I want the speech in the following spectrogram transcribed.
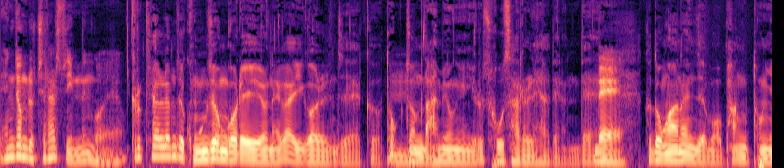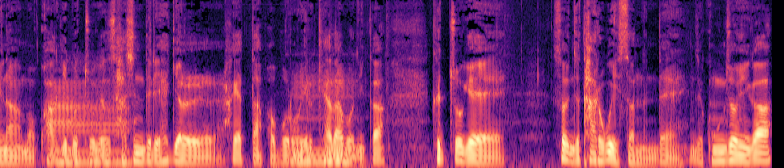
행정 조치를 할 수 있는 거예요. 그렇게 하려면 이제 공정거래위원회가 이걸 이제 그 독점 음. 남용 행위로 조사를 해야 되는데 네. 그 동안은 이제 뭐 방통이나 뭐 과기부 아. 쪽에서 자신들이 해결하겠다 법으로 음. 이렇게 하다 보니까 그쪽에서 이제 다루고 있었는데 이제 공정위가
